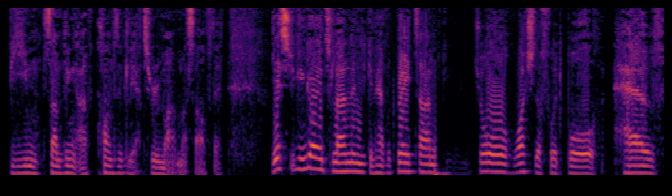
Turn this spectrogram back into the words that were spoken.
been something I've constantly had to remind myself that yes, you can go into London, you can have a great time, you can go enjoy, watch the football, have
